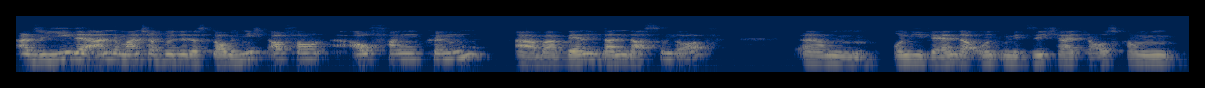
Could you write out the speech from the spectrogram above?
also jede andere Mannschaft würde das, glaube ich, nicht auffangen können. Aber wenn, dann Dassendorf. Ähm, und die werden da unten mit Sicherheit rauskommen,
